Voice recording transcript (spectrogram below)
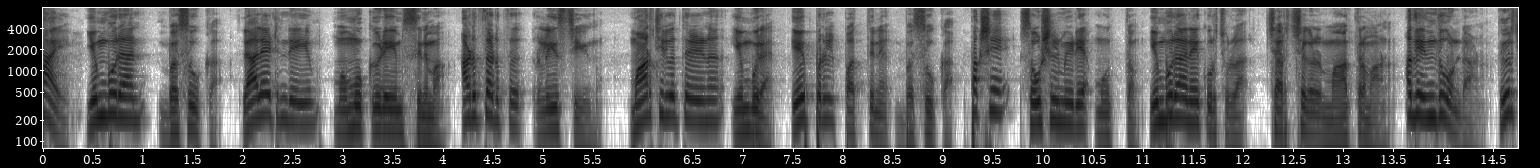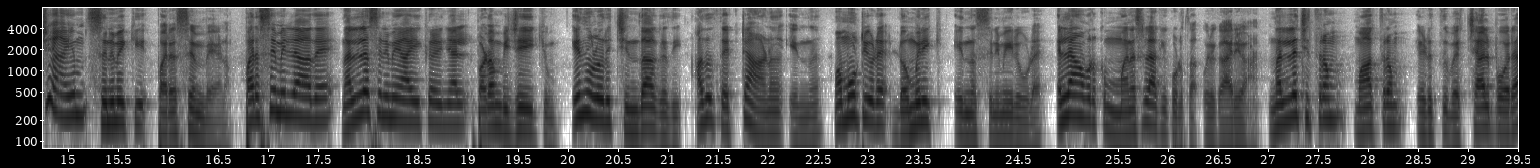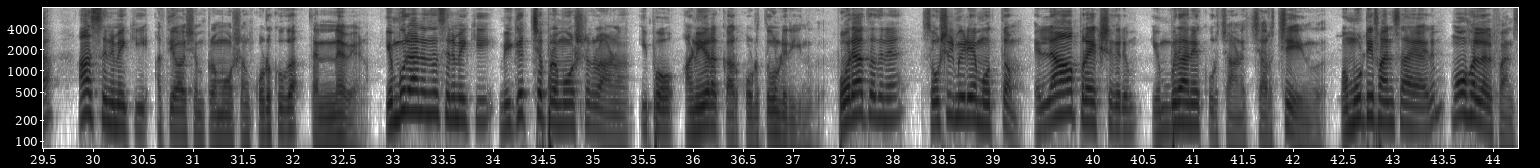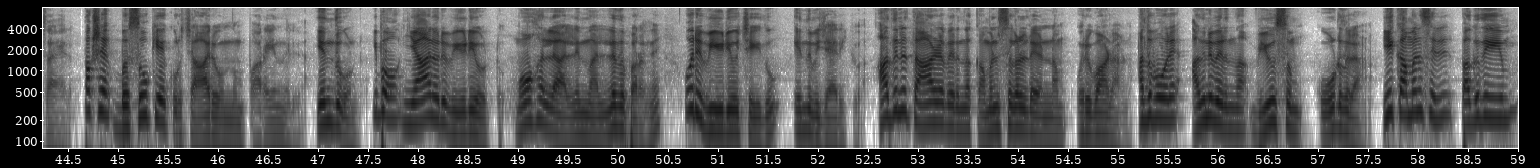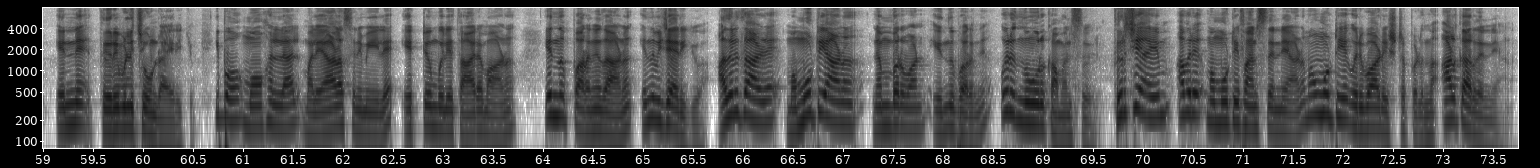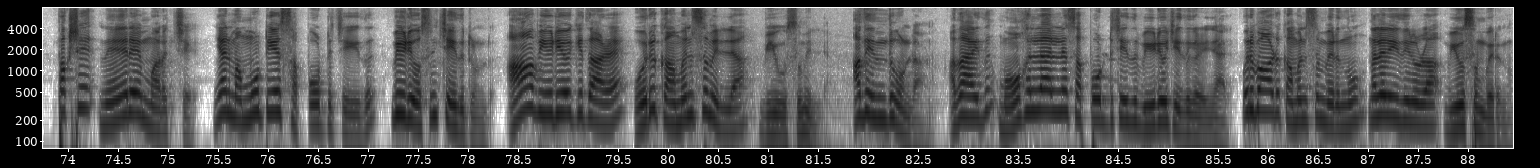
Hi Empuraan Bazooka ലാലേട്ടിന്റെയും മമ്മൂക്കയുടെയും cinema അടുത്തടുത്ത് റിലീസ് ചെയ്യുന്നു. മാർച്ച് ഇരുപത്തിയേഴിന് എമ്പുരാൻ ഏപ്രിൽ പത്തിന് ബസൂക്ക. പക്ഷേ സോഷ്യൽ മീഡിയ മൊത്തം എമ്പുരാനെ കുറിച്ചുള്ള ചർച്ചകൾ മാത്രമാണ്. അതെന്തുകൊണ്ടാണ്? തീർച്ചയായും സിനിമയ്ക്ക് പരസ്യം വേണം. പരസ്യമില്ലാതെ നല്ല സിനിമയായി കഴിഞ്ഞാൽ പടം വിജയിക്കും എന്നുള്ളൊരു ചിന്താഗതി അത് തെറ്റാണ് എന്ന് മമ്മൂട്ടിയുടെ ഡൊമിനിക് എന്ന സിനിമയിലൂടെ എല്ലാവർക്കും മനസ്സിലാക്കി കൊടുത്ത ഒരു കാര്യമാണ്. നല്ല ചിത്രം മാത്രം എടുത്തു വെച്ചാൽ പോരാ ആ സിനിമയ്ക്ക് അത്യാവശ്യം പ്രൊമോഷൻ കൊടുക്കുക തന്നെ വേണം. എമ്പുരാൻ എന്ന സിനിമയ്ക്ക് മികച്ച പ്രൊമോഷനുകളാണ് ഇപ്പോൾ അണിയറക്കാർ കൊടുത്തുകൊണ്ടിരിക്കുന്നത്. പോരാത്തതിന് സോഷ്യൽ മീഡിയ മൊത്തം എല്ലാ പ്രേക്ഷകരും എമ്പുരാനെ കുറിച്ചാണ് ചർച്ച ചെയ്യുന്നത്. മമ്മൂട്ടി ഫാൻസ് ആയാലും മോഹൻലാൽ ഫാൻസ് ആയാലും. പക്ഷെ ബസൂക്കിയെ കുറിച്ച് ആരും ഒന്നും പറയുന്നില്ല. എന്തുകൊണ്ട്? ഇപ്പോൾ ഞാനൊരു വീഡിയോ ഇട്ടു. മോഹൻലാലിന് നല്ലത് പറഞ്ഞ് ഒരു വീഡിയോ ചെയ്തു എന്ന് വിചാരിക്കുക. അതിന് താഴെ വരുന്ന കമൻസുകളുടെ എണ്ണം ഒരുപാടാണ്. അതുപോലെ അതിന് വരുന്ന വ്യൂസും കൂടുതലാണ്. ഈ കമൻസിൽ പകുതിയും എന്നെ തെറിവിളിച്ചുകൊണ്ടായിരിക്കും. ഇപ്പോൾ മോഹൻലാൽ മലയാള സിനിമയിലെ ഏറ്റവും വലിയ താരമാണ് എന്ന് പറഞ്ഞതാണ് എന്ന് വിചാരിക്കുക. അതിന് താഴെ മമ്മൂട്ടിയാണ് നമ്പർ വൺ എന്ന് പറഞ്ഞ് ഒരു നൂറ് കമൻസ് വരും. തീർച്ചയായും അവർ മമ്മൂട്ടി ഫാൻസ് തന്നെയാണ്. മമ്മൂട്ടിയെ ഒരുപാട് ഇഷ്ടപ്പെടുന്ന ആൾക്കാർ തന്നെയാണ്. പക്ഷേ നേരെ മറിച്ച് ഞാൻ മമ്മൂട്ടിയെ സപ്പോർട്ട് ചെയ്ത് വീഡിയോസും ചെയ്തിട്ടുണ്ട്. ആ വീഡിയോയ്ക്ക് താഴെ ഒരു കമൻസും ഇല്ല വ്യൂസും ഇല്ല. അതെന്തുകൊണ്ടാണ്? അതായത് മോഹൻലാലിനെ സപ്പോർട്ട് ചെയ്ത് വീഡിയോ ചെയ്തു കഴിഞ്ഞാൽ ഒരുപാട് കമൻസും വരുന്നു നല്ല രീതിയിലുള്ള വ്യൂസും വരുന്നു.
